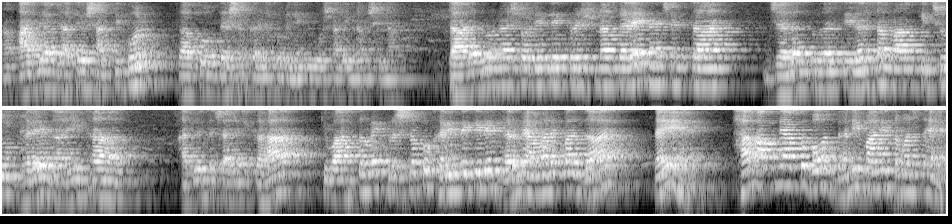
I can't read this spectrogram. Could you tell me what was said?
हाँ आज भी आप जाते हो शांतिपुर तो आपको दर्शन करने को मिलेंगे वो शालिग्राम शिला। तारुण शोधिते, कृष्ण करे न चिंतान। जल तुलसी रसमा किचु घरे नहीं था ने कहा कि वास्तव में कृष्ण को खरीदने के लिए घर में हमारे पास धन नहीं है। हम अपने आप को बहुत धनी मानी समझते हैं।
